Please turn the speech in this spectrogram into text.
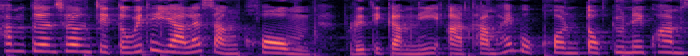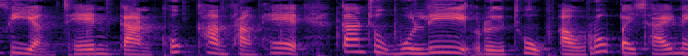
คำเตือนเชิงจิตวิทยาและสังคม พฤติกรรมนี้อาจทำให้บุคคลตกอยู่ในความเสี่ยง เช่น การคุกคามทางเพศ การถูกบูลลี่ หรือถูกเอารูปไปใช้ใน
